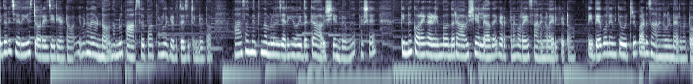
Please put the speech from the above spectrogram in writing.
ഇതൊരു ചെറിയ സ്റ്റോറേജ് ഏരിയ കേട്ടോ ഇവിടെ കണ്ടോ നമ്മൾ പാർസൽ പാത്രങ്ങളൊക്കെ എടുത്തു വെച്ചിട്ടുണ്ട് കേട്ടോ ആ സമയത്ത് നമ്മൾ വിചാരിക്കും ഇതൊക്കെ ആവശ്യമുണ്ടെന്ന്. പക്ഷേ പിന്നെ കുറേ കഴിയുമ്പോൾ അതൊരു ആവശ്യമില്ലാതെ കിടക്കണ കുറേ സാധനങ്ങളായിരിക്കും കേട്ടോ അപ്പോൾ ഇതേപോലെ എനിക്ക് ഒരുപാട് സാധനങ്ങളുണ്ടായിരുന്നു കേട്ടോ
